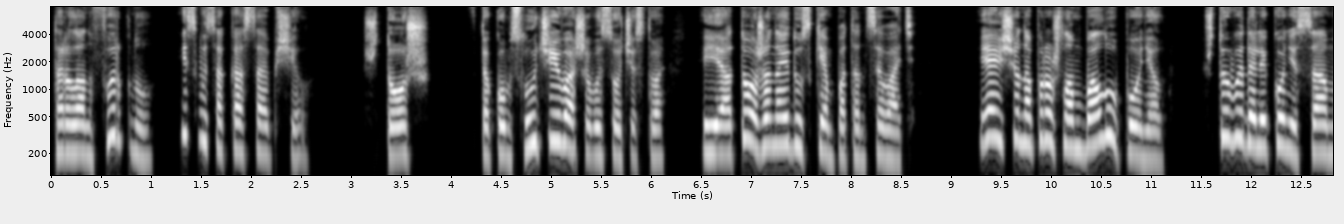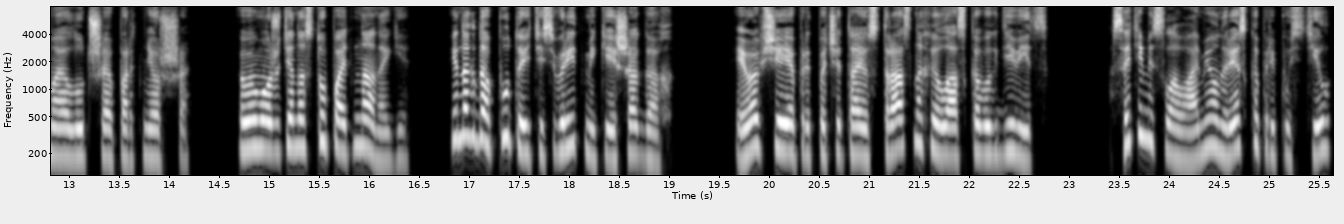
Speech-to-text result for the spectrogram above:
Тарлан фыркнул и свысока сообщил. Что ж, в таком случае, ваше высочество, я тоже найду с кем потанцевать. Я еще на прошлом балу понял, что вы далеко не самая лучшая партнерша. Вы можете наступать на ноги. Иногда путаетесь в ритмике и шагах. И вообще я предпочитаю страстных и ласковых девиц». С этими словами он резко припустил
